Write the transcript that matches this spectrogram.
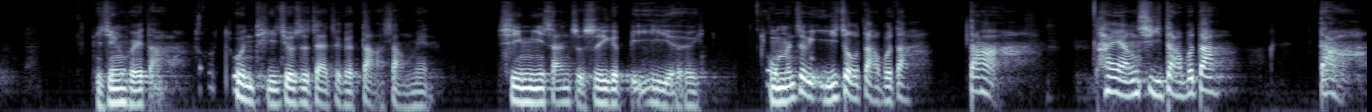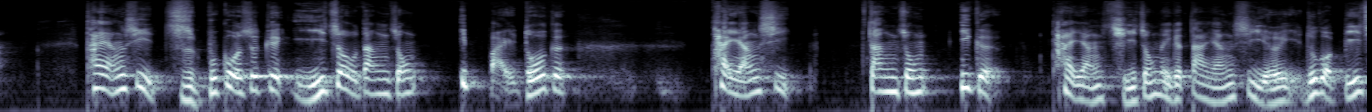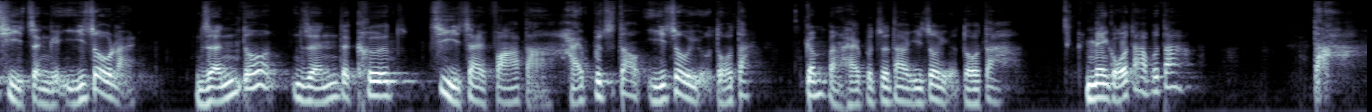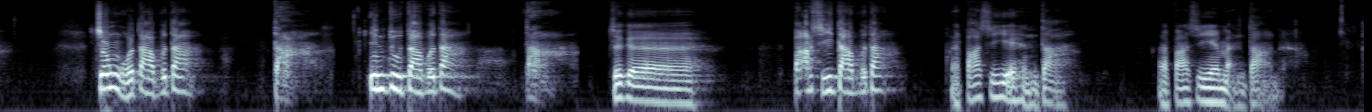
已经回答了。问题就是在这个大上面，西弥山只是一个比喻而已。我们这个宇宙大不大？大。太阳系大不大？大。太阳系只不过是个宇宙当中一百多个。太阳系当中一个太阳其中的一个太阳系而已。如果比起整个宇宙来，人多人的科技在发达，还不知道宇宙有多大，根本还不知道宇宙有多大。美国大不大？大。中国大不大？大。印度大不大？大。这个巴西大不大？啊，巴西也很大，啊，巴西也蛮大的。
